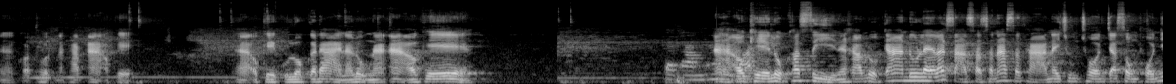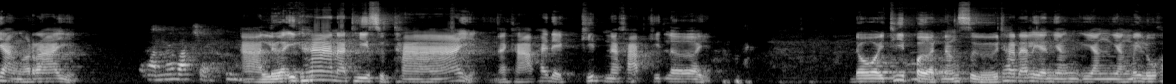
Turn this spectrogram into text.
อ่าขอโทษนะครับ อ่าโอเค อ่าโอเคครูลบก็ได้นะลูกนะ อ่าโอเคจะทำให้อ่าโอเคลูกข้อสี่นะครับลูกการดูแลรักษาศาสนสถานในชุมชนจะส่งผลอย่างไรจะทำให้วัดสวยขึ้นอ่าเหลืออีก5นาทีสุดท้ายนะครับ ให้เด็กคิดนะครับ คิดเลย โดยที่เปิดหนังสือถ้านักเรียนยังยังยังไม่รู้ค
